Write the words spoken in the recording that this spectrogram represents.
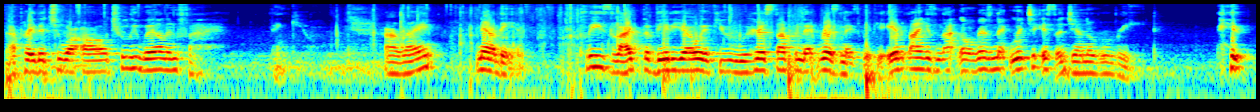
I pray that you are all truly well and fine. Thank you. All right. Now then, please like the video if you hear something that resonates with you. Everything is not going to resonate with you. It's a general read.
